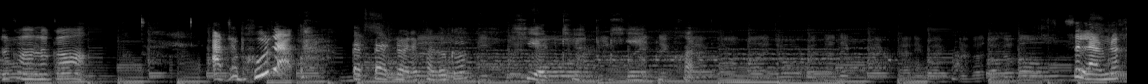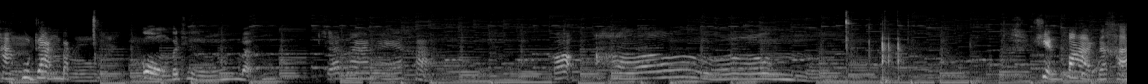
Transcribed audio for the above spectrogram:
แล้วก็แล้วก็ จจะพูดแบบแปลกๆหน่อยนะคะ แล้วก็เขียนเขียนเขียนค่ะเสร็จแล้วนะคะหูดังแบบโก่งไปถึงแบบชาติหน้าแน่ค่ะ ก็อืมเขียนปากนะคะ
